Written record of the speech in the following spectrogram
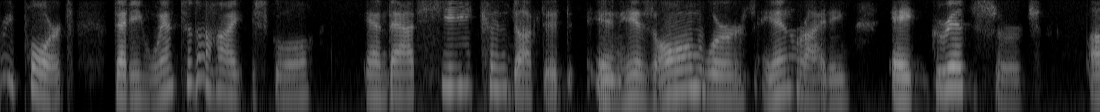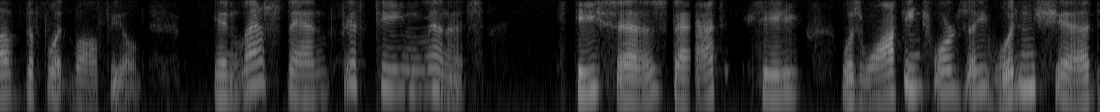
report that he went to the high school and that he conducted in his own words in writing a grid search of the football field. In less than 15 minutes, he says that he was walking towards a wooden shed,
